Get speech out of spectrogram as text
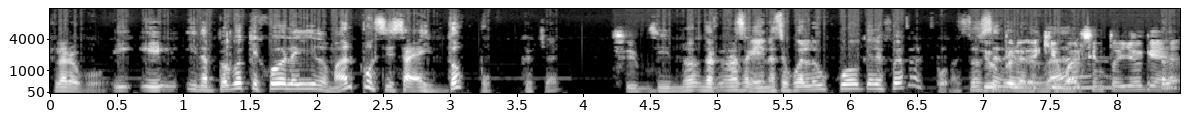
Claro, pues. Y, y, y tampoco es que el juego le haya ido mal, pues si hay dos, pues, ¿cachai? Sí, pues. Si no, no, sé, que no se juega un juego que le fue mal, pues. Sí, Entonces, de pero verdad... es que igual siento yo que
